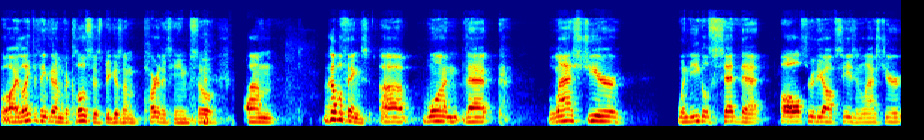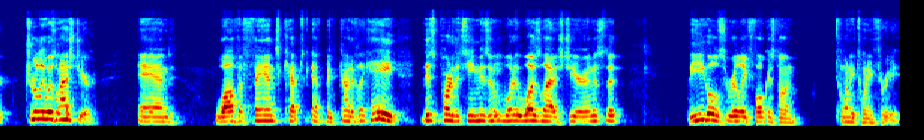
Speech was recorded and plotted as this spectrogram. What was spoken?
Well, I like to think that I'm the closest because I'm part of the team. So, um, a couple things. Uh, one, that last year, when the Eagles said that all through the offseason last year, truly was last year. And while the fans kept have been kind of like, hey, this part of the team isn't what it was last year, and it's that the Eagles really focused on 2023.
